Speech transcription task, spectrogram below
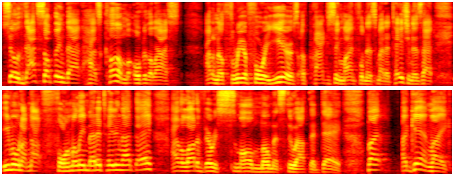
So that's something that has come over the last I don't know, three or four years of practicing mindfulness meditation is that even when I'm not formally meditating that day, I have a lot of very small moments throughout the day. But again, like,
